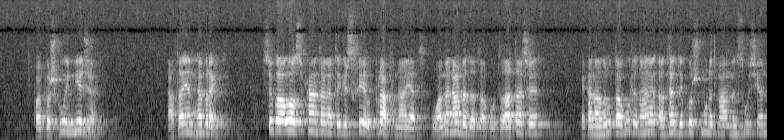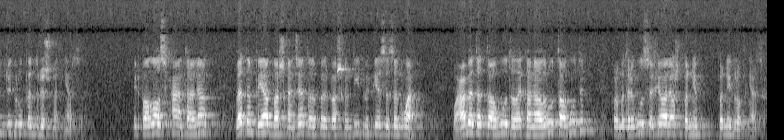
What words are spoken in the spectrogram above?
Po e përshkruajnë një gjë. Ata janë hebrejtë. Sikur Allahu subhanahu wa taala të kishte thënë prapë në ajet, "Wa men abada taghut", dhe ata që e kanë adhuruar taghutin, atëherë dikush mundet me hamendësu që janë dy grupe ndryshme të njerëzve. Mirëpo Allahu subhanahu wa taala vetëm po ja bashkangjet dhe po i bashkangjitë me pjesëzën wa, wa abada taghut dhe kanë adhuruar taghutin, për me tregu se fjala është për një për një grup njerëzve.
